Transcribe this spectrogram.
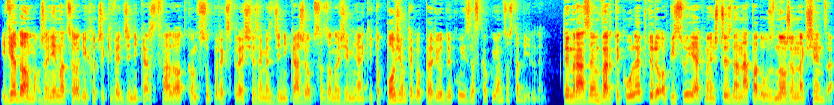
I wiadomo, że nie ma co od nich oczekiwać dziennikarstwa, ale odkąd w Super Expressie zamiast dziennikarzy obsadzono ziemniaki, to poziom tego periodyku jest zaskakująco stabilny. Tym razem w artykule, który opisuje, jak mężczyzna napadł z nożem na księdza.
